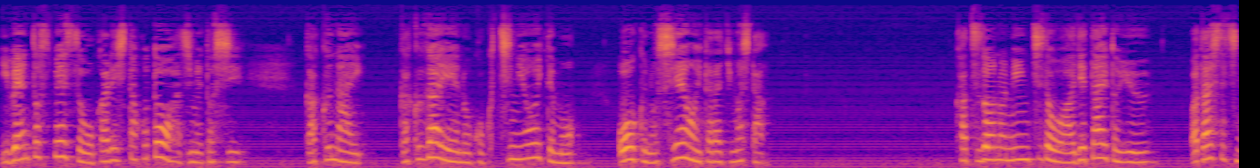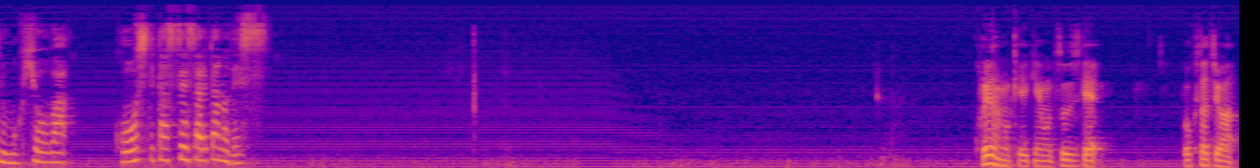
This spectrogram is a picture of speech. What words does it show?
イベントスペースをお借りしたことをはじめとし、学内、学外への告知においても多くの支援をいただきました。活動の認知度を上げたいという私たちの目標は、こうして達成されたのです。これらの経験を通じて、僕たちは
